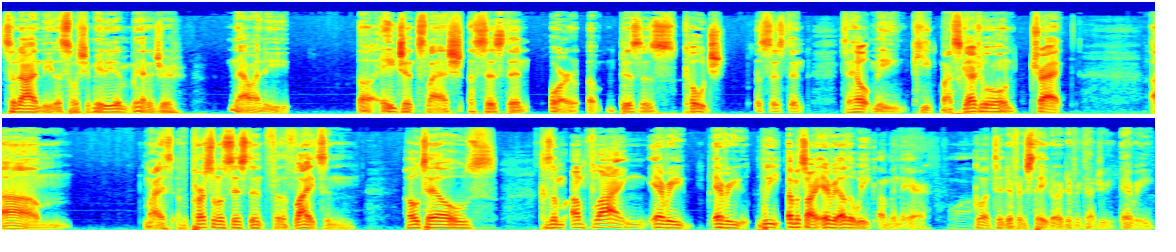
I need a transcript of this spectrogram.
So now I need a social media manager. Now I need a agent slash assistant or a business coach assistant to help me keep my schedule on track. Um, my personal assistant for the flights and hotels because I'm I'm flying every every week. I'm sorry, every other week I'm in the air, going to a different state or a different country every.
